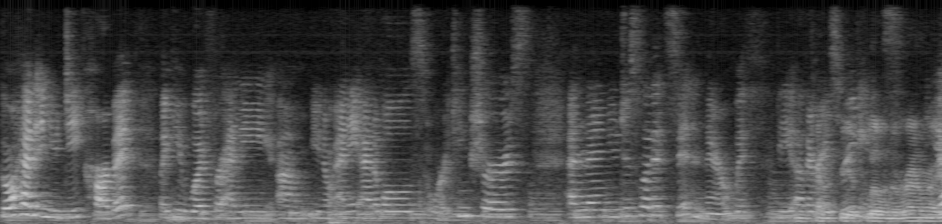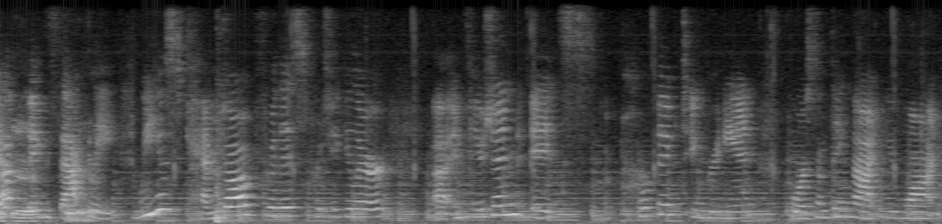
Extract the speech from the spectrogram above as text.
go ahead and you decarb it like you would for any, um, you know, any edibles or tinctures, and then you just let it sit in there with the other kind of see it ingredients. floating around right yep, there. exactly. We used ChemDog for this particular uh, infusion. It's a perfect ingredient for something that you want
